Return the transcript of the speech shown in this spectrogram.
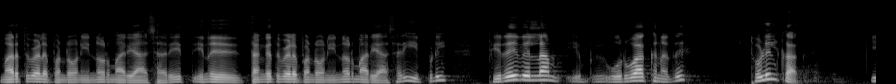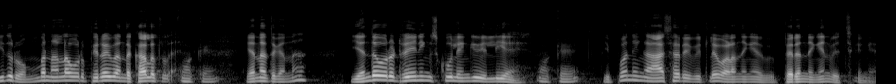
மரத்து வேலை பண்ணுறவன் இன்னொரு மாதிரி ஆசாரி இன்னும் தங்கத்து வேலை பண்ணுறவன் இன்னொரு மாதிரி ஆசாரி இப்படி பிறவெல்லாம் இப்- உருவாக்குனது தொழிலுக்காக இது ரொம்ப நல்ல ஒரு பிறவி அந்த காலத்தில் ஓகே என்னத்துக்குன்னா எந்த ஒரு ட்ரைனிங் ஸ்கூல் எங்கேயும் இல்லையே. ஓகே. இப்போ நீங்கள் ஆசாரி வீட்டில் வளர்ந்தீங்க பிறந்தீங்கன்னு வச்சுக்கோங்க.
